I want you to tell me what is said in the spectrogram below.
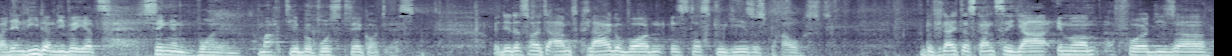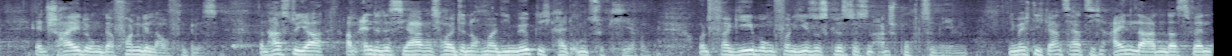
Bei den Liedern, die wir jetzt singen wollen, macht dir bewusst, wer Gott ist. Wenn dir das heute Abend klar geworden ist, dass du Jesus brauchst, du vielleicht das ganze Jahr immer vor dieser Entscheidung davongelaufen bist, dann hast du ja am Ende des Jahres heute nochmal die Möglichkeit umzukehren und Vergebung von Jesus Christus in Anspruch zu nehmen. Ich möchte dich ganz herzlich einladen, dass wenn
